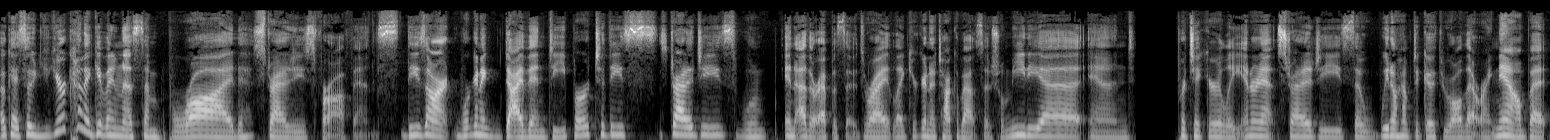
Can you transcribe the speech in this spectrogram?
Okay, so you're kind of giving us some broad strategies for offense. These aren't, we're going to dive in deeper to these strategies in other episodes, right? Like you're going to talk about social media and particularly internet strategies. So we don't have to go through all that right now, but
